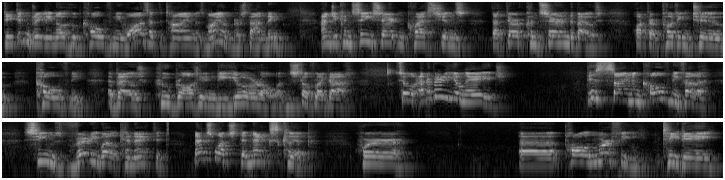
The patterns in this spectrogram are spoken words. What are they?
They didn't really know who Coveney was at the time, is my understanding. And you can see certain questions that they're concerned about, what they're putting to Coveney about who brought in the euro and stuff like that. So at a very young age, this Simon Coveney fella seems very well connected. Let's watch the next clip where uh, Paul Murphy, TD,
